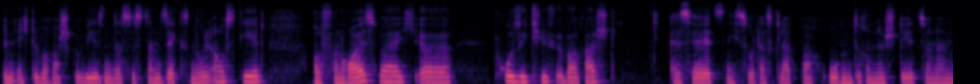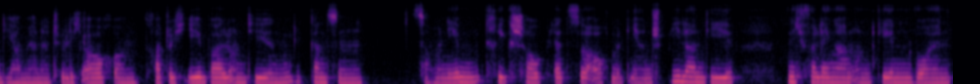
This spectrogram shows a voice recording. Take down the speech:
bin echt überrascht gewesen, dass es dann 6-0 ausgeht. Auch von Reus war ich äh, positiv überrascht. Es ist ja jetzt nicht so, dass Gladbach oben drinne steht, sondern die haben ja natürlich auch ähm, gerade durch Ebal und die ganzen, sag mal, Nebenkriegsschauplätze auch mit ihren Spielern, die nicht verlängern und gehen wollen,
